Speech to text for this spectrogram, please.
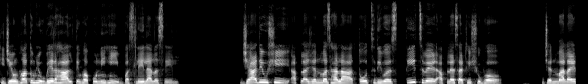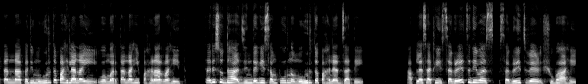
की जेव्हा तुम्ही उभे राहाल तेव्हा कोणीही बसलेला नसेल. ज्या दिवशी आपला जन्म झाला तोच दिवस तीच वेळ आपल्यासाठी शुभ. जन्माला येताना कधी मुहूर्त पाहिला नाही व मरतानाही पाहणार नाहीत तरीसुद्धा जिंदगी संपूर्ण मुहूर्त पाहण्यात जाते. आपल्यासाठी सगळेच दिवस सगळीच वेळ शुभ आहे.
